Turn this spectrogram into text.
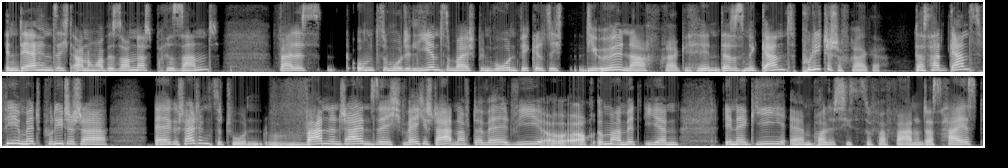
in der Hinsicht auch nochmal besonders brisant, weil es, um zu modellieren zum Beispiel, wo entwickelt sich die Ölnachfrage hin, das ist eine ganz politische Frage. Das hat ganz viel mit politischer äh, Gestaltung zu tun. Wann entscheiden sich welche Staaten auf der Welt, wie auch immer, mit ihren Energiepolicies ähm, zu verfahren? Und das heißt,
